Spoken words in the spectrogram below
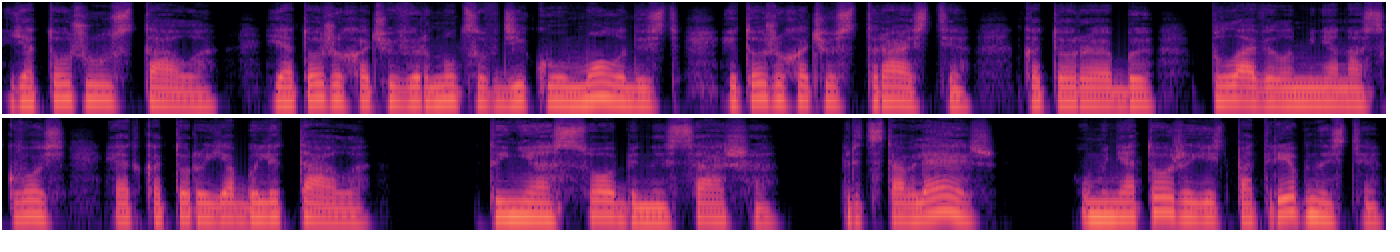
Я тоже устала. Я тоже хочу вернуться в дикую молодость и тоже хочу страсти, которая бы плавила меня насквозь и от которой я бы летала. Ты не особенный, Саша. Представляешь? У меня тоже есть потребности,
